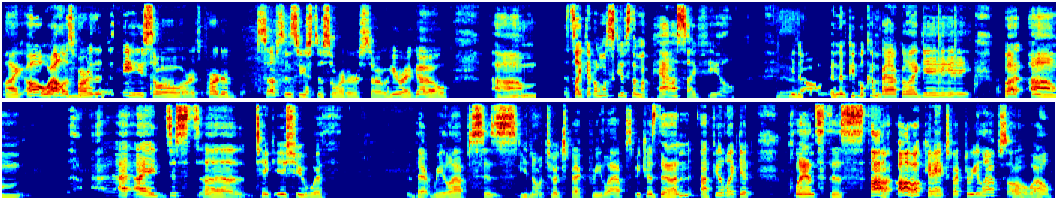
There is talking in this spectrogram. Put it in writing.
Like oh well it's part Mm, of the disease so or it's part of substance use disorder so here i go. Mm, um, it's like it almost gives them a pass i feel you know and then people come back we're like yay but um, I, I just uh, take issue with that relapse is, you know, to expect relapse because then I feel like it plants this thought, oh, okay, expect a relapse. Oh, well,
